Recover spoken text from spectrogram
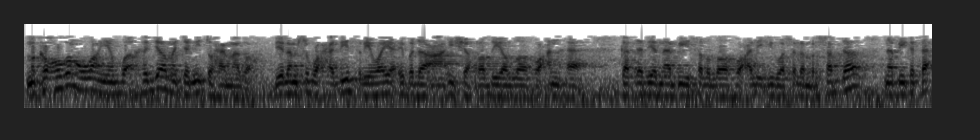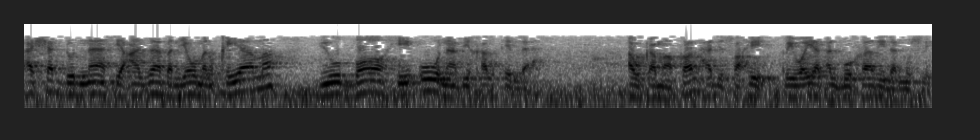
maka orang-orang yang buat kerja macam ni Tuhan marah. Dalam sebuah hadis riwayat Ibnu Aisyah radhiyallahu anha kata dia Nabi sallallahu alaihi wasallam bersabda Nabi kata asyaddun nasi azaban yaumal qiyamah yudahi'una bi khalqillah. Atau kama qala hadis sahih riwayat al-bukhari dan muslim.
